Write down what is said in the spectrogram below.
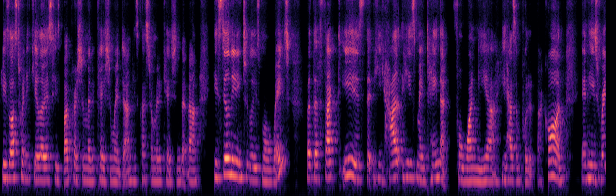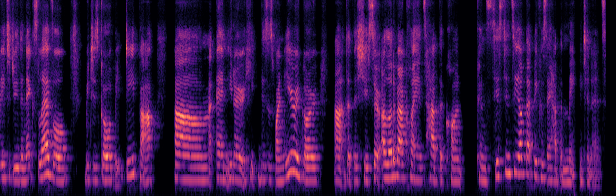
He's lost 20 kilos. His blood pressure medication went down. His cholesterol medication went down. He's still needing to lose more weight. But the fact is that he had he's maintained that for one year. He hasn't put it back on, and he's ready to do the next level, which is go a bit deeper. Um, and you know, he, this is one year ago uh, that the shift. So a lot of our clients have the con consistency of that because they have the maintenance.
